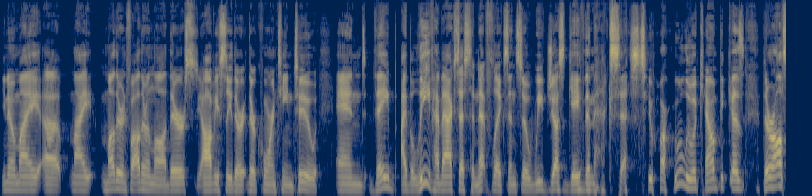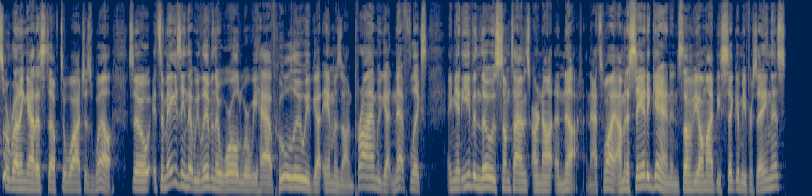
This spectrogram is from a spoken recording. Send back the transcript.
you know my uh, my mother and father in law they're obviously they're they're quarantined too and they I believe have access to Netflix and so we just gave them access to our Hulu account because they're also running out of stuff to watch as well. So it's amazing that we live in a world where we have Hulu, we've got Amazon Prime, we've got Netflix, and yet even those sometimes are not enough. And that's why I'm going to say it again and some of y'all might be sick of me for saying this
